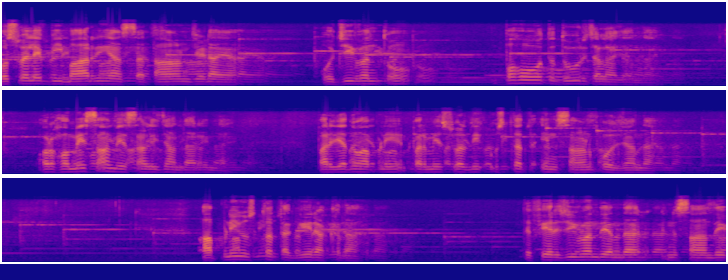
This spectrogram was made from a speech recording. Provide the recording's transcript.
ਉਸ ਵੇਲੇ ਬਿਮਾਰੀਆਂ ਸਤਾਨ ਜਿਹੜਾ ਆ, ਉਹ ਜੀਵਨ ਤੋਂ ਬਹੁਤ ਦੂਰ ਚਲਾ ਜਾਂਦਾ ਹੈ ਔਰ ਹਮੇਸ਼ਾ ਹਮੇਸ਼ਾ ਲਈ ਜਾਂਦਾ ਰਹਿੰਦਾ ਹੈ। ਪਰ ਜਦੋਂ ਆਪਣੇ ਪਰਮੇਸ਼ਵਰ ਦੀ ਉਸਤਤ ਇਨਸਾਨ ਭੁੱਲ ਜਾਂਦਾ ਆਪਣੀ ਉਸਤਤ ਅੱਗੇ ਰੱਖਦਾ ਤੇ ਫਿਰ ਜੀਵਨ ਦੇ ਅੰਦਰ ਇਨਸਾਨ ਦੇ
